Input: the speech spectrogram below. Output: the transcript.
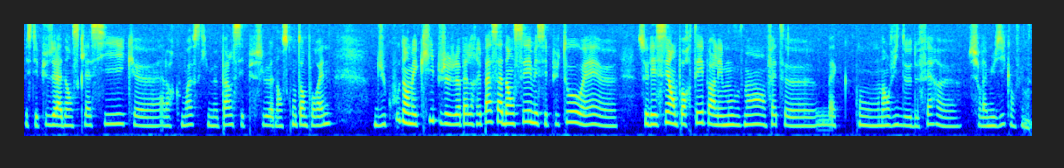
Mais c'était plus de la danse classique. Euh, alors que moi, ce qui me parle, c'est plus la danse contemporaine. Du coup, dans mes clips, je n'appellerais pas ça danser, mais c'est plutôt euh, se laisser emporter par les mouvements en fait, bah, qu'on a envie de, de faire sur la musique. En fait. Mm.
